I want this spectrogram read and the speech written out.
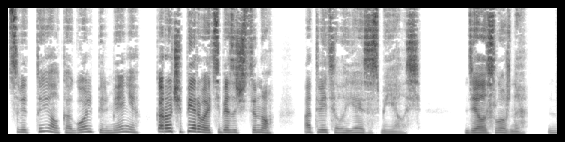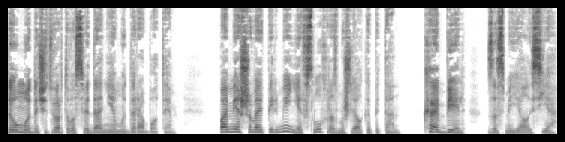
цветы, алкоголь, пельмени. Короче, первое тебе зачтено», — ответила я и засмеялась. «Дело сложное. Думаю, до четвертого свидания мы доработаем». Помешивая пельмени, вслух размышлял капитан. «Кобель!» — засмеялась я.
